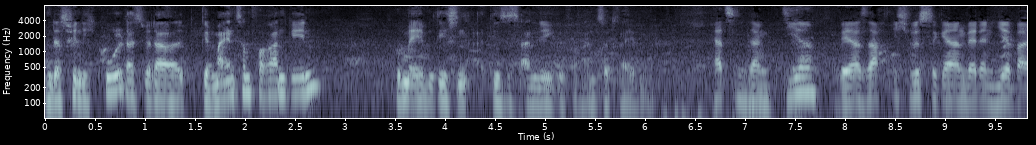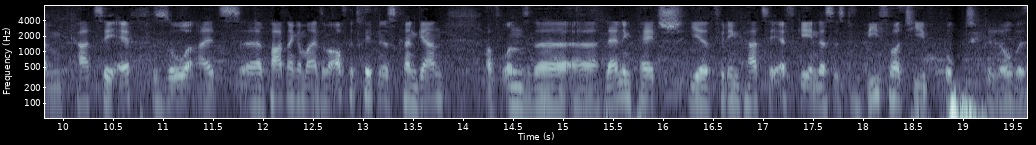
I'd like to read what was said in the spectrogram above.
Und das finde ich cool, dass wir da gemeinsam vorangehen, um eben diesen, dieses Anliegen voranzutreiben. Herzlichen Dank dir. Wer sagt, ich wüsste gern, wer denn hier beim KCF so als äh, Partner gemeinsam aufgetreten ist, kann gern auf unsere äh, Landingpage hier für den KCF gehen. Das ist b4t.global.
